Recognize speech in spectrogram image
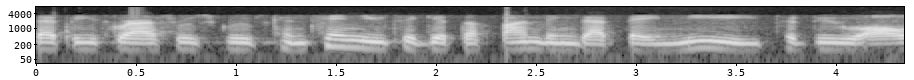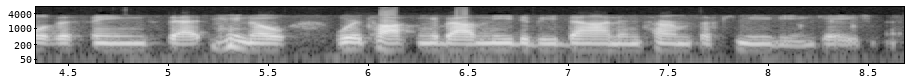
that these grassroots groups continue to get the funding that they need to do all of the things that you know we're talking about need to be done in terms of community engagement.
